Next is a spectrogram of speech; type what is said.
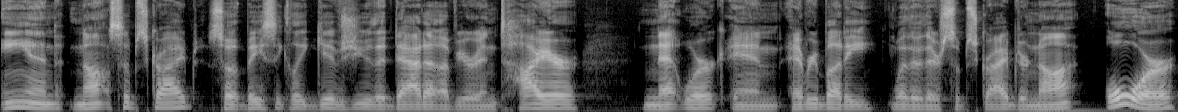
and not subscribed. So it basically gives you the data of your entire network and everybody, whether they're subscribed or not, or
